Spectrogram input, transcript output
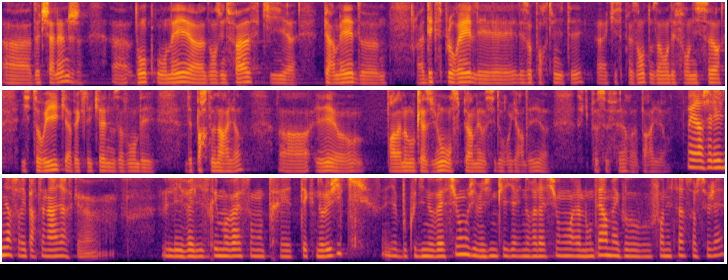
euh, de challenges. Euh, donc on est dans une phase qui permet d'explorer les, les, opportunités qui se présentent. Nous avons des fournisseurs historiques avec lesquels nous avons des, des partenariats. et par la même occasion, on se permet aussi de regarder ce qui peut se faire par ailleurs. Oui, alors j'allais venir sur les partenariats, parce que les valises Rimova sont très technologiques. Il y a beaucoup d'innovations. J'imagine qu'il y a une relation à long terme avec vos fournisseurs sur le sujet.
